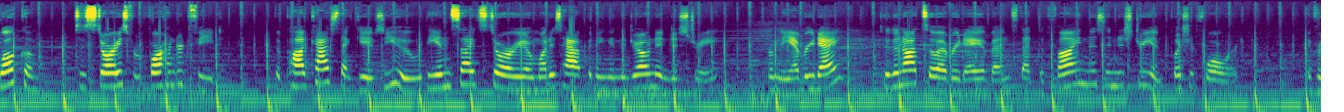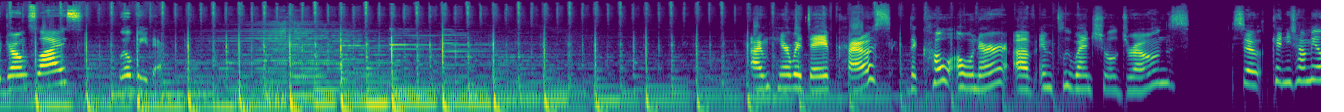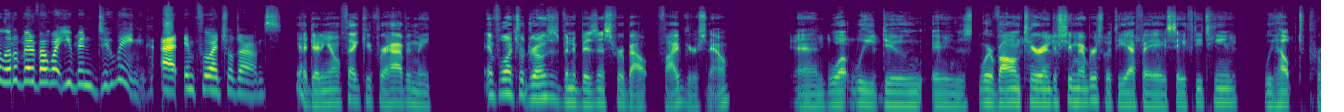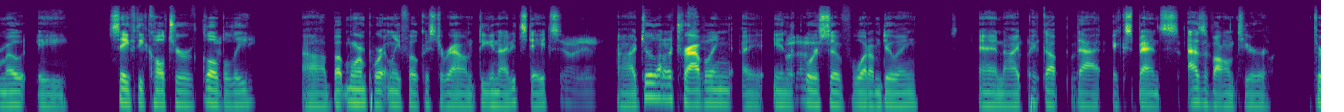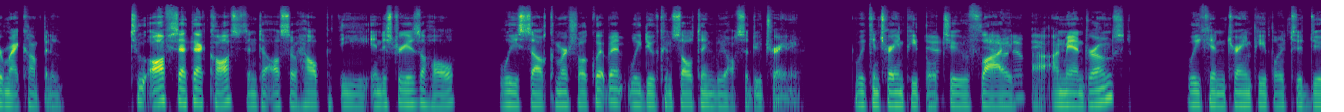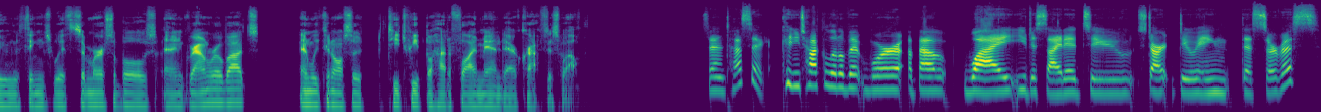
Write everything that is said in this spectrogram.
Welcome to Stories from 400 Feet, the podcast that gives you the inside story on what is happening in the drone industry, from the everyday to the not so everyday events that define this industry and push it forward. If a drone flies, we'll be there. I'm here with Dave Krause, the co owner of Influential Drones. So, can you tell me a little bit about what you've been doing at Influential Drones? Yeah, Danielle, thank you for having me. Influential Drones has been a business for about five years now. And what we do is we're volunteer industry members with the FAA safety team. We help to promote a safety culture globally, uh, but more importantly, focused around the United States. Uh, I do a lot of traveling uh, in the course of what I'm doing, and I pick up that expense as a volunteer through my company to offset that cost and to also help the industry as a whole, we sell commercial equipment, we do consulting, we also do training. We can train people to fly uh, unmanned drones. We can train people to do things with submersibles and ground robots. And we can also teach people how to fly manned aircraft as well. Fantastic. Can you talk a little bit more about why you decided to start doing this service?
